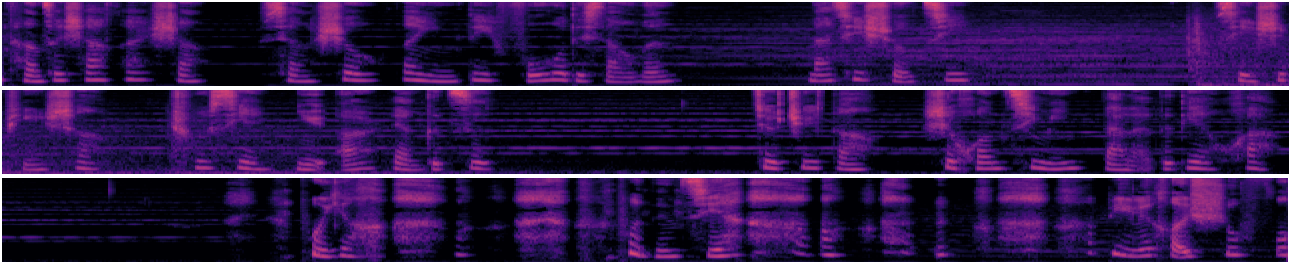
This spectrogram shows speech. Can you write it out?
躺在沙发上享受万影帝服务的小文，拿起手机，显示屏上。出现“女儿”两个字，就知道是黄启明打来的电话。不要，不能接，比利好舒服。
